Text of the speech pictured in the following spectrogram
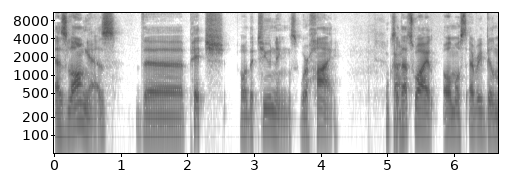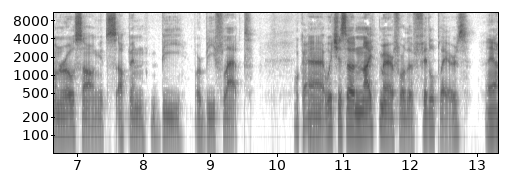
as long as the pitch or the tunings were high. So that's why almost every Bill Monroe song, it's up in B or B flat okay uh, which is a nightmare for the fiddle players. yeah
